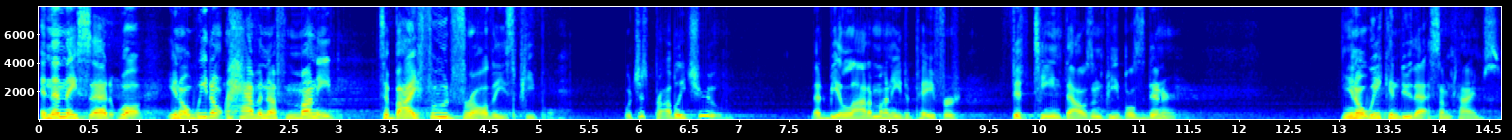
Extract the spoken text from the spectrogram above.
And then they said, well, you know, we don't have enough money to buy food for all these people, which is probably true. That'd be a lot of money to pay for 15,000 people's dinner. You know, we can do that sometimes.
